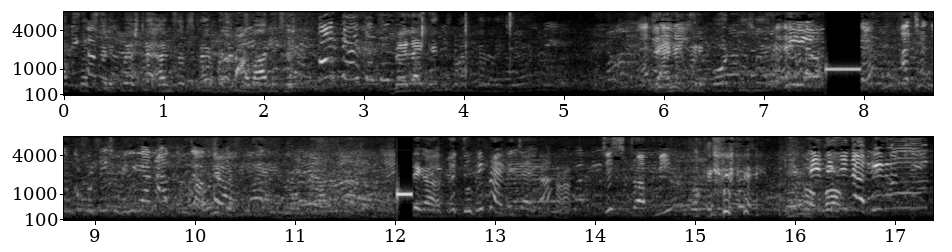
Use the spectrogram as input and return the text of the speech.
आप सबसे रिक्वेस्ट है अनसब्सक्राइब बटन दबा दीजिए बेल आइकन भी बंद कर दीजिए चैनल को रिपोर्ट कीजिए अच्छा तुमको फुटेज मिल गया ना अब तुम जाओ तू भी प्राइवेट जाएगा just drop me okay this is Abhirup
